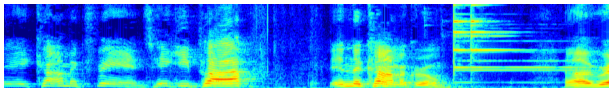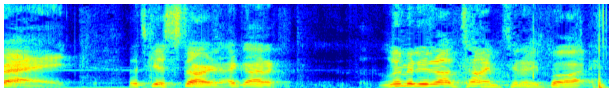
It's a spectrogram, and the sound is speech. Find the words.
Hey, comic fans, Higgy Pop in the comic room. All right, let's get started. I got a limited on time today, but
